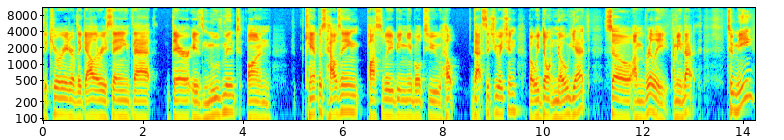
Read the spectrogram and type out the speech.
the curator of the gallery saying that there is movement on campus housing, possibly being able to help that situation, but we don't know yet. So I'm really, I mean, that to me,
